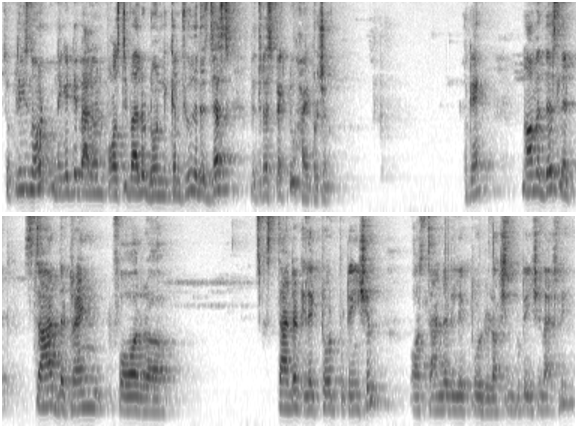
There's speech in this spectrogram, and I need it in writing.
So please note negative value and positive value don't get confused. It is just with respect to hydrogen. Okay. Now with this let's start the trend for uh, standard electrode potential or standard electrode reduction potential actually.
